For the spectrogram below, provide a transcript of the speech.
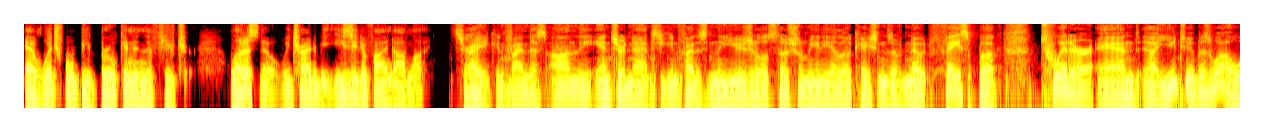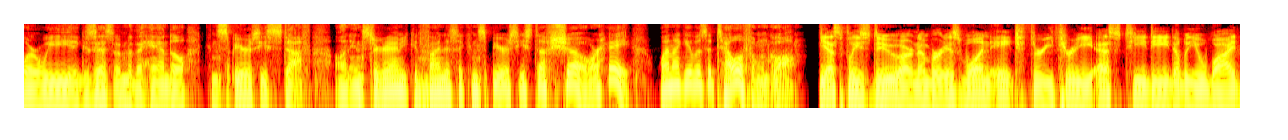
and which will be broken in the future? Let us know. We try to be easy to find online. That's right. You can find us on the internet. You can find us in the usual social media locations of note Facebook, Twitter, and uh, YouTube as well, where we exist under the handle Conspiracy Stuff. On Instagram, you can find us at Conspiracy Stuff Show. Or hey, why not give us a telephone call? Yes, please do. Our number is 1 833 STDWYTK.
